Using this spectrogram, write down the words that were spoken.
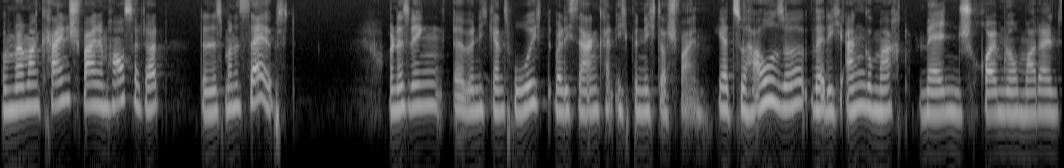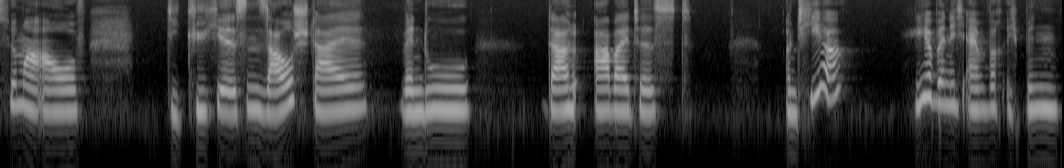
Und wenn man kein Schwein im Haushalt hat, dann ist man es selbst. Und deswegen äh, bin ich ganz beruhigt, weil ich sagen kann, ich bin nicht das Schwein. Ja, zu Hause werde ich angemacht, Mensch, räum doch mal dein Zimmer auf. Die Küche ist ein Saustall, wenn du da arbeitest. Und hier, hier bin ich einfach, ich bin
